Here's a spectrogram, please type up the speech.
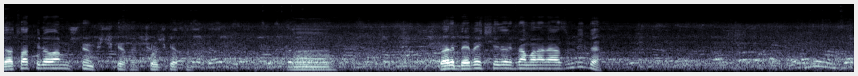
Yatak bile varmış diyorum küçük yatak, çocuk yatak. Ha. Böyle bebek şeyleri falan bana lazım değil de. Anladın mı? Sana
